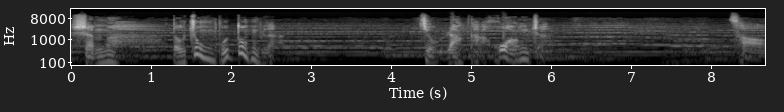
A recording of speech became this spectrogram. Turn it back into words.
什么？都种不动了，就让它荒着。草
